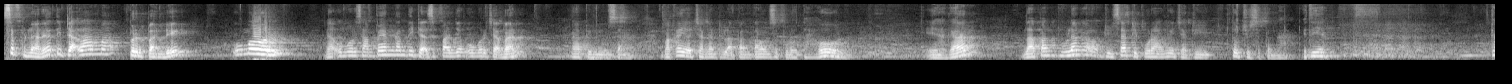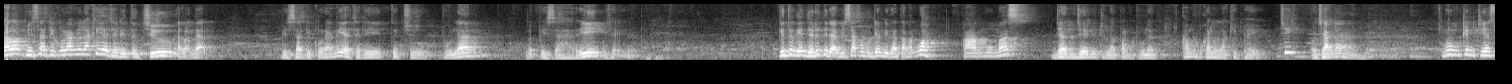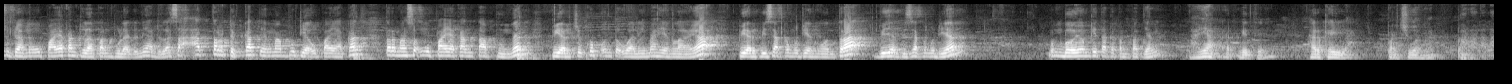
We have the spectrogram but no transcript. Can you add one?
sebenarnya tidak lama berbanding umur. Nah umur sampean kan tidak sepanjang umur zaman Nabi Musa. Maka ya jangan 8 tahun 10 tahun. Ya kan? 8 bulan kalau bisa dikurangi jadi tujuh setengah. Itu ya. Kalau bisa dikurangi lagi ya jadi tujuh. Kalau enggak bisa dikurangi ya jadi tujuh bulan lebih sehari misalnya. Gitu kan, jadi tidak bisa kemudian dikatakan, wah kamu mas janji ini delapan bulan, kamu bukan lelaki baik. Cih, oh jangan. Mungkin dia sudah mengupayakan delapan bulan ini adalah saat terdekat yang mampu dia upayakan, termasuk mengupayakan tabungan biar cukup untuk walimah yang layak, biar bisa kemudian ngontrak, biar bisa kemudian memboyong kita ke tempat yang layak gitu ya. Hargailah perjuangan para.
